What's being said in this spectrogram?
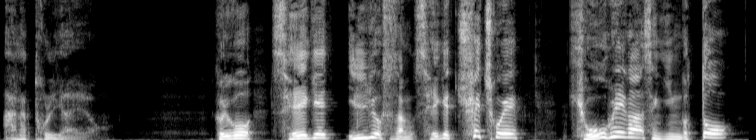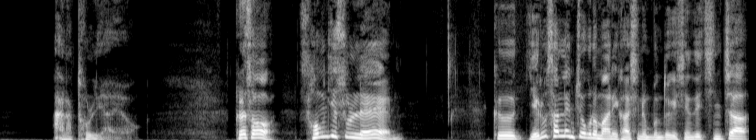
아나톨리아예요. 그리고 세계 인류 역사상 세계 최초의 교회가 생긴 것도 아나톨리아예요. 그래서 성지순례 그 예루살렘 쪽으로 많이 가시는 분도 계시는데 진짜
